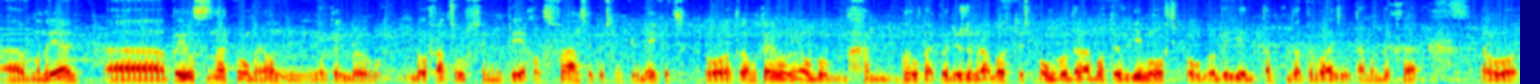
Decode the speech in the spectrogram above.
в Монреаль, э, появился знакомый. Он, ну, как бы, был француз, именно приехал с Франции, то есть не квебекец. Вот, он, как бы, у него был, был такой режим работы, то есть полгода работаю в геймлофте, полгода еду там куда-то в Азию, там отдыхаю. Вот.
